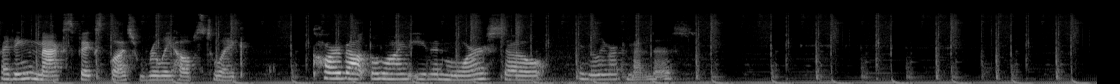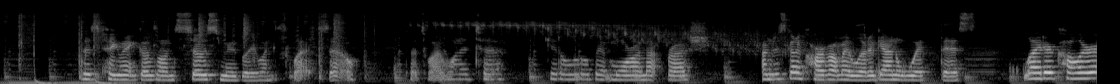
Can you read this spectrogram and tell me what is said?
I think the MAC Fix Plus really helps to like carve out the line even more, so I really recommend this. This pigment goes on so smoothly when it's wet, so that's why I wanted to get a little bit more on that brush. I'm just going to carve out my lid again with this lighter color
